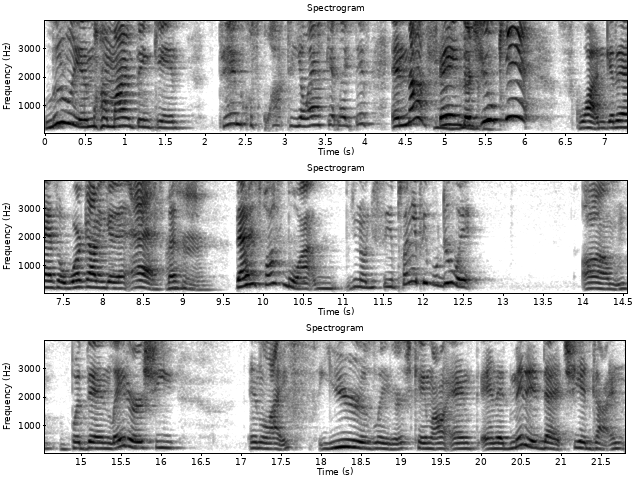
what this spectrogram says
literally in my mind thinking, damn, you can squat till your ass get like this. And not saying that you can't squat and get an ass or work out and get an ass. That's Mhm. that is possible. I, you know, you see plenty of people do it. Um, but then later she, in life, years later, she came out and and admitted that she had gotten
